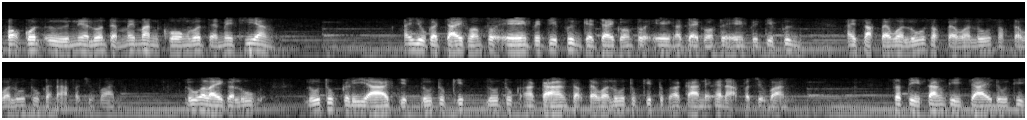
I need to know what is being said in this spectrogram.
เพราะคนอื่นเนี่ยล้วนแต่ไม่มั่นคงล้วนแต่ไม่เที่ยง ให้อยู่กับใจของตัวเองเป็นที่พึ่งแก่ใจของตัวเองเอาใจของตัวเองเป็นที่พึ่ง ให้สักแต่ว่ารู้สักแต่ว่ารู้สักแต่ว่ารู้ทุกขณะปัจจุบัน รู้อะไรก็รู้ รู้ทุกกิริยาจิต รู้ทุกคิด รู้ทุกอาการ สักแต่ว่ารู้ทุกคิดทุกอาการในขณะปัจจุบัน สติตั้งที่ใจดูที่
